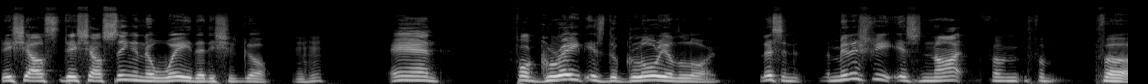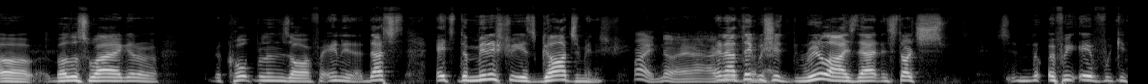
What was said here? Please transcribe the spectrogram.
They shall they shall sing in the way that they should go Mhm. and for great is the glory of the Lord. Listen, the ministry is not from for for uh, Brother Swagger or the Copelands or for any of that. That's it's the ministry is God's ministry, right, no, and I, and I think we that. should realize that and start. s- s- If we if we can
